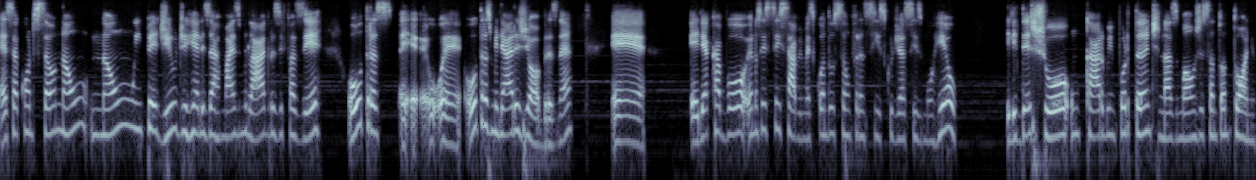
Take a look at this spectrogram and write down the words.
essa condição não, não impediu de realizar mais milagres e fazer outras, é, é, é outras milhares de obras, né? É, ele acabou, eu não sei se vocês sabem, mas quando o São Francisco de Assis morreu, ele deixou um cargo importante nas mãos de Santo Antônio,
